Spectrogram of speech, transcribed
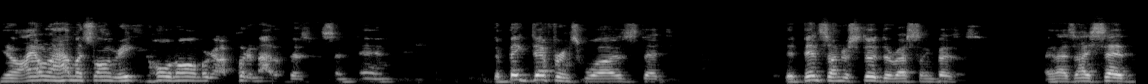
you know i don't know how much longer he can hold on. We're going to put him out of business. And and the big difference was that that vince understood the wrestling business. And as i said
